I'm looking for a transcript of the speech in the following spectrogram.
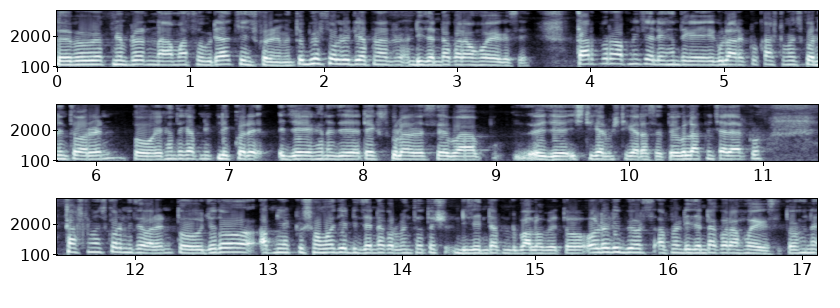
তো এভাবে আপনি আপনার নাম আর ছবিটা চেঞ্জ করে নেবেন। তো বেশ অলরেডি আপনার ডিজাইনটা করা হয়ে গেছে। তারপর আপনি চাইলে এখান থেকে এগুলো আরেকটু কাস্টমাইজ করে নিতে পারবেন। তো এখান থেকে আপনি ক্লিক করে যে এখানে যে টেক্সটগুলো আছে বা এই যে স্টিকার স্টিকার আছে, তো এগুলো আপনি চাইলে একটু কাস্টমাইজ করে নিতে পারেন। তো যত আপনি একটু সময় দিয়ে ডিজাইনটা করবেন, তত ডিজাইনটা আপনার ভালো হবে। তো অলরেডি বিয়ার্স আপনার ডিজাইনটা করা হয়ে গেছে। তো এখানে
